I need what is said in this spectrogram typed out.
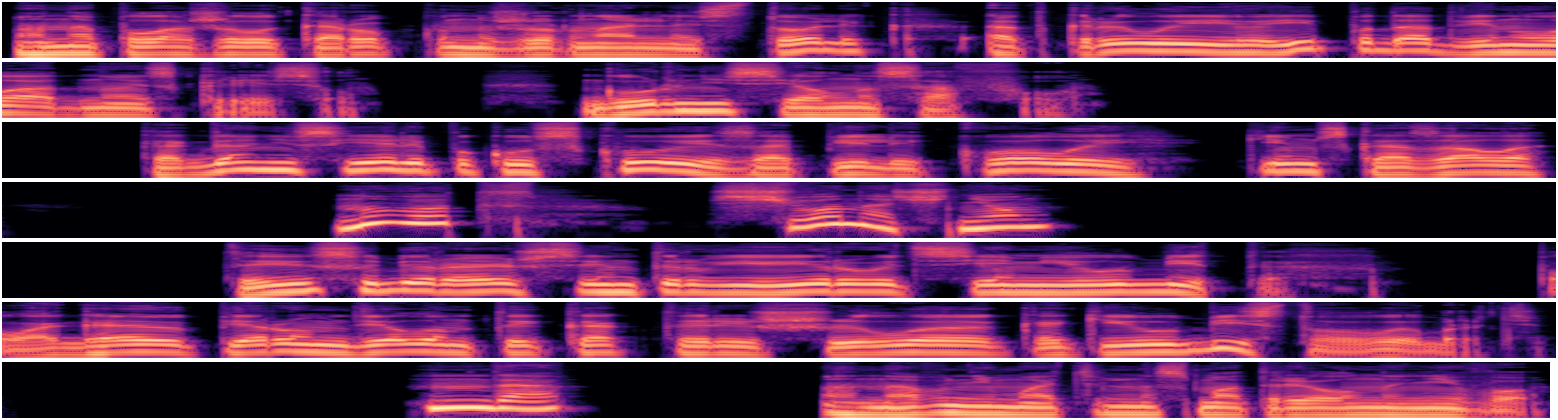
Она положила коробку на журнальный столик, открыла ее и пододвинула одно из кресел. Гурни сел на софу. Когда они съели по куску и запили колой, Ким сказала, «Ну вот, с чего начнем?» «Ты собираешься интервьюировать семьи убитых. Полагаю, первым делом ты как-то решила, какие убийства выбрать?» «Да». Она внимательно смотрела на него.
